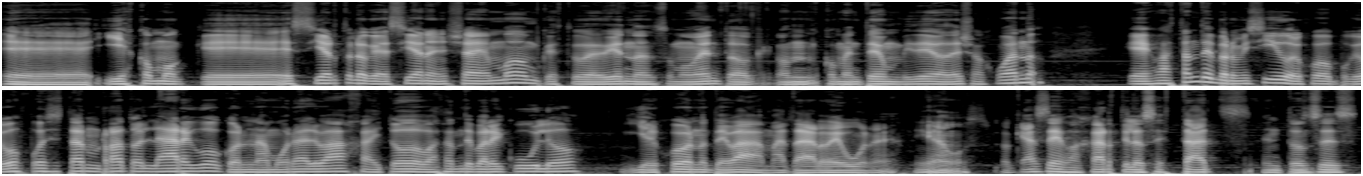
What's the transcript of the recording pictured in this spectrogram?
eh, y es como que es cierto lo que decían en Giant Bomb, que estuve viendo en su momento, que comenté un video de ellos jugando. Que es bastante permisivo el juego, porque vos podés estar un rato largo con la moral baja y todo bastante para el culo. Y el juego no te va a matar de una, digamos. Lo que hace es bajarte los stats. Entonces,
